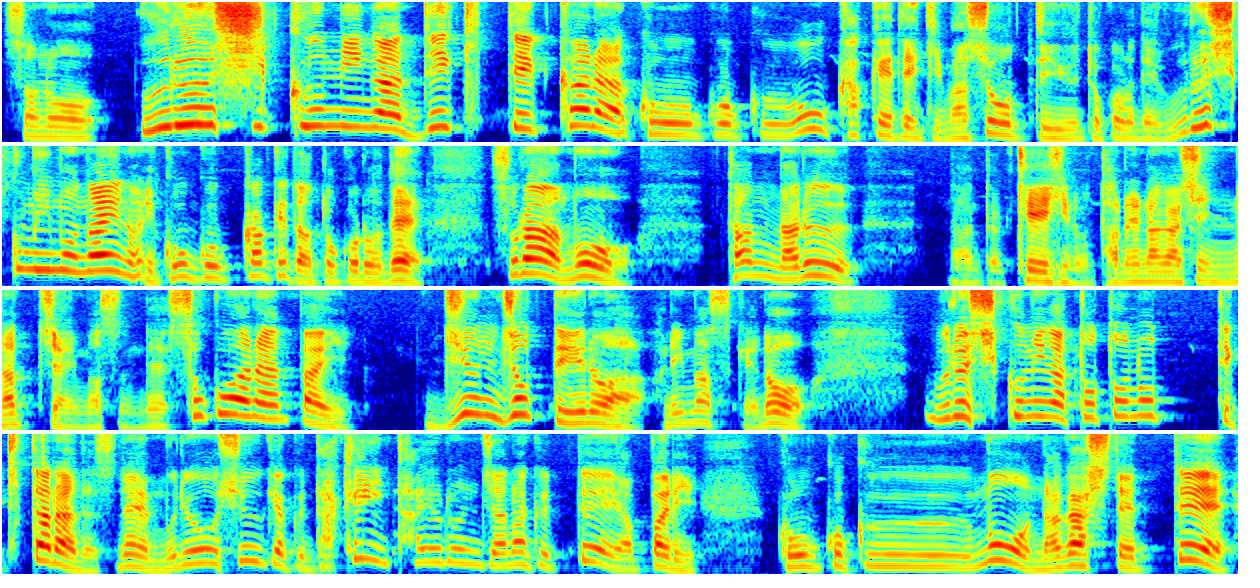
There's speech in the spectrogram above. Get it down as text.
その売る仕組みができてから広告をかけていきましょうっていうところで売る仕組みもないのに広告かけたところでそれはもう単なるなんて経費の垂れ流しになっちゃいますんでそこはねやっぱり順序っていうのはありますけど売る仕組みが整ってきたらですね無料集客だけに頼るんじゃなくてやっぱり広告も流してって、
